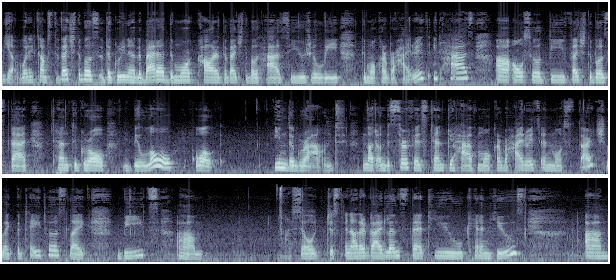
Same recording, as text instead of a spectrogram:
yeah, when it comes to vegetables, the greener the better. The more color the vegetable has, usually the more carbohydrates it has. Uh, also, the vegetables that tend to grow below, well, in the ground, not on the surface, tend to have more carbohydrates and more starch, like potatoes, like beets. Um, so, just another guidelines that you can use. Um,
